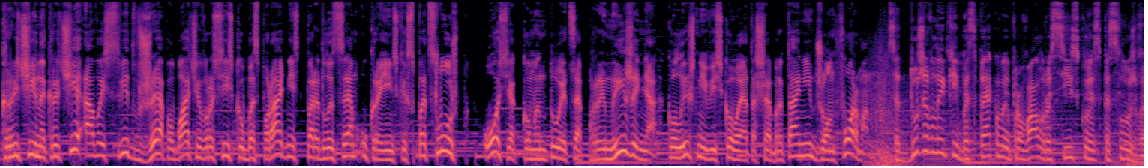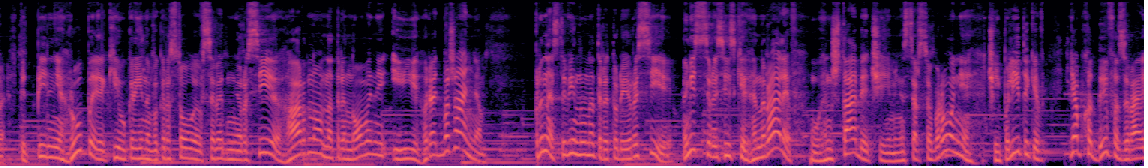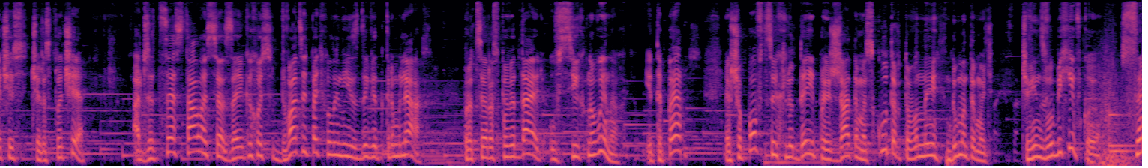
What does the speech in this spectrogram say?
Кричи, не кричи, а весь світ вже побачив російську безпорадність перед лицем українських спецслужб. Ось як коментує це приниження колишній військовий аташе Британії Джон Форман. Це дуже великий безпековий провал російської спецслужби. Підпільні групи, які Україна використовує всередині Росії, гарно натреновані і горять бажанням. Принести війну на території Росії на місці російських генералів у генштабі чи Міністерстві оборони, чи політиків я б ходив, озираючись через плече. Адже це сталося за якихось 25 хвилин їзди від Кремля. Про це розповідають у всіх новинах. І тепер, якщо повз цих людей приїжджатиме скутер, то вони думатимуть, чи він з вибіхівкою. Все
